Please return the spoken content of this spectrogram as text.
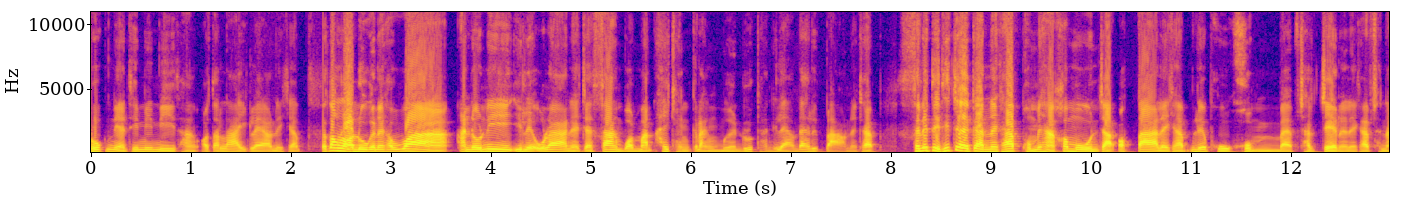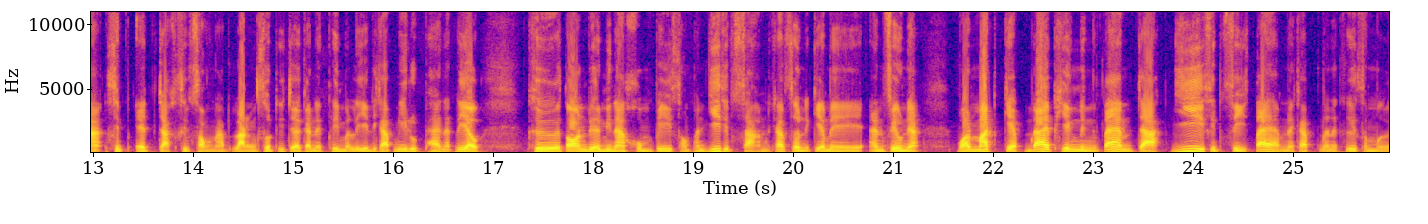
รุกเนี่ยที่ไม่มีทางออตาล่าอีกแล้วนะครับก็ต้องรอดูกันนะครับว่าอันโดนีอิเลโอล่าเนี่ยจะสร้างบอลมัดให้แข็งแกร่งเหมือนฤดูกาลที่แล้วได้หรือเปล่านะครับสถิติที่เจอกันนะครับ ผมไปหาข้อมูลจากออปตาเลยครับเรียกภูข่มแบบชัดเจนเลยนะครับ ชนะ 11 จาก 12 นัดหลังสุดที่เจอกันในพรีเมียร์ลีกนะครับมีหลุดแพ้นัดเดียว คือตอนเดือนมีนาคมปี 2023 นะครับ ส่วนในเกมในแอนฟิลด์เนี่ยบอลมัดเก็บได้เพียง 1 แต้มจาก 24 แต้มนะครับ นั่นก็คือเสมอ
